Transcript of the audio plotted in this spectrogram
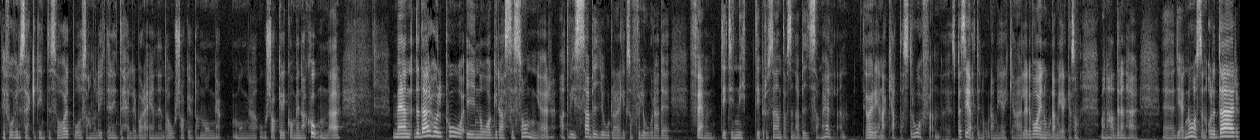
det får vi säkert inte svaret på och sannolikt är det inte heller bara en enda orsak utan många, många orsaker i kombination där. Men det där höll på i några säsonger. Att vissa biodlare liksom förlorade 50-90% av sina bisamhällen. Det var ju rena katastrofen. Speciellt i Nordamerika. Eller det var i Nordamerika som man hade den här eh, diagnosen. Och det där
